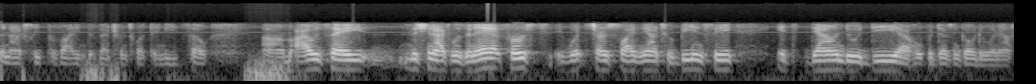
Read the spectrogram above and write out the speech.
than actually providing the veterans what they need. So um, I would say Mission Act was an A at first. It started sliding down to a B and C. It's down to a D. I hope it doesn't go to an F.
